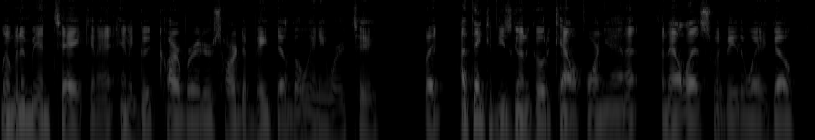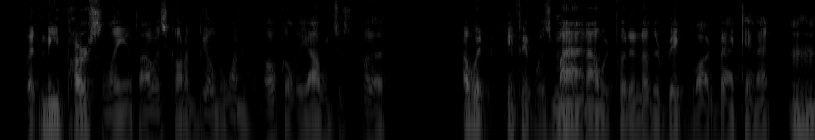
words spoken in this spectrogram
aluminum intake and a, and a good carburetor is hard to beat. They'll go anywhere too. But I think if he's going to go to California in it, an LS would be the way to go. But me personally, if I was going to build one locally, I would just put a, I would, if it was mine, I would put another big block back in it. mm-hmm.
